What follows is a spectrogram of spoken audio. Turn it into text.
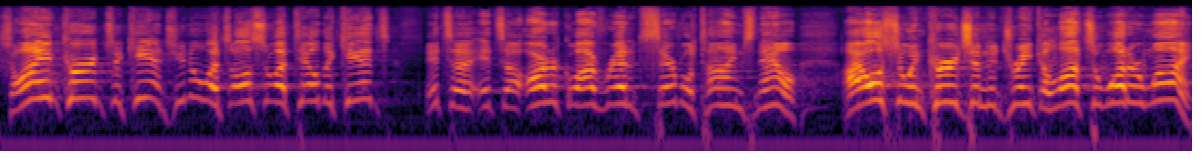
So I encourage the kids. You know what's also I tell the kids? It's a it's an article I've read several times now. I also encourage them to drink a lots of water wine.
